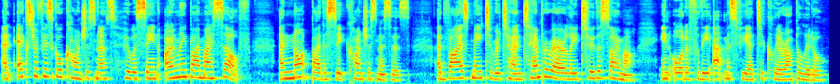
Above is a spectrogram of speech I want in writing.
an extraphysical consciousness who was seen only by myself and not by the sick consciousnesses, advised me to return temporarily to the Soma in order for the atmosphere to clear up a little.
